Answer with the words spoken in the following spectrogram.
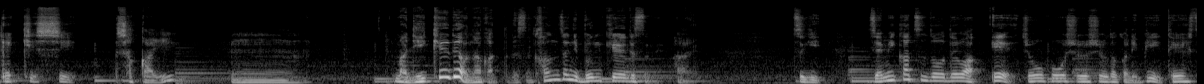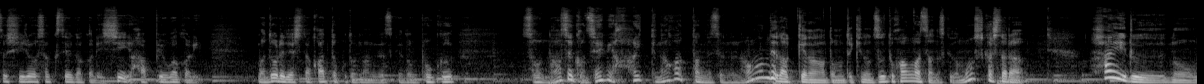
歴史社会？うん。まあ理系ではなかったですね。完全に文系ですね。はい。次。ゼミ活動では A 情報収集係 B 提出資料作成係 C 発表係、まあ、どれでしたかってことなんですけど僕そうなぜかゼミ入ってなかったんですよね。なんでだっけなと思って昨日ずっと考えてたんですけどもしかしたら入るの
